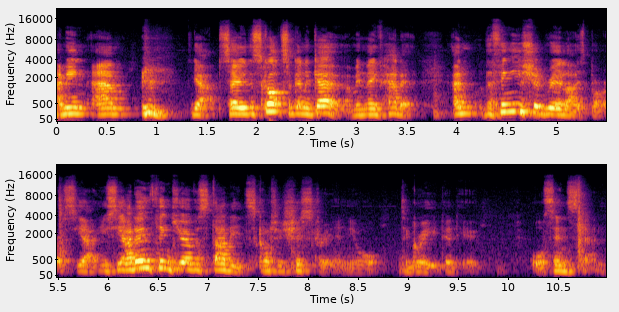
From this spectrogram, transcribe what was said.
I mean, um, yeah, so the Scots are going to go. I mean, they've had it. And the thing you should realise, Boris, yeah, you see, I don't think you ever studied Scottish history in your degree, did you? Or since then.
